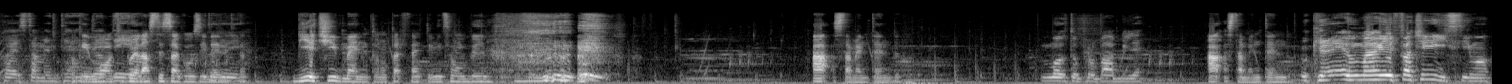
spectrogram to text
quale sta mentendo? Ok, mo tipo è la stessa cosa identica. B e C mentono, perfetto, iniziamo bene. A sta mentendo. Molto probabile. A sta mentendo. Ok, ma è facilissimo.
